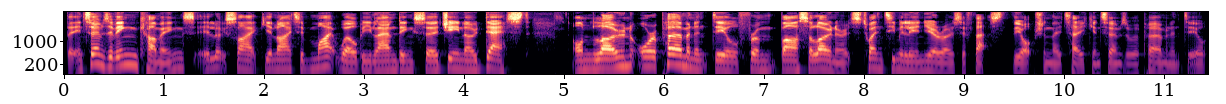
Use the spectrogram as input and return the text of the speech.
But in terms of incomings, it looks like United might well be landing Sergino Dest on loan or a permanent deal from Barcelona. It's 20 million euros if that's the option they take in terms of a permanent deal.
